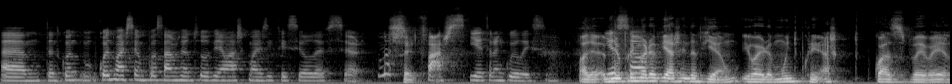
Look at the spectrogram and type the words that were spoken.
Um, portanto, quanto, quanto mais tempo passarmos dentro do avião, acho que mais difícil deve ser. Mas faz-se e é tranquilíssimo. Olha, a E é minha só- primeira viagem de avião, eu era muito pequenino, acho que quase bebê, eu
